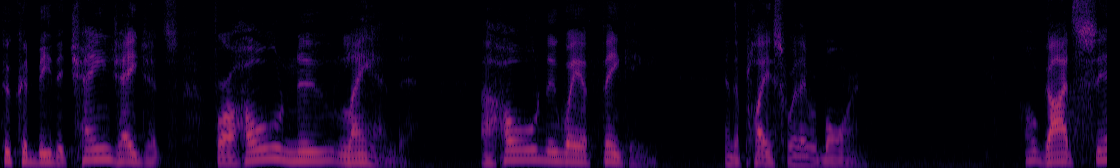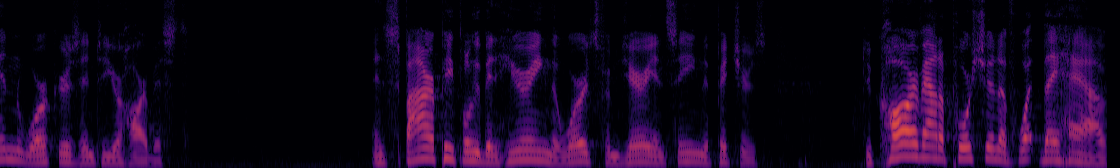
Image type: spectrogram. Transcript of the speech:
who could be the change agents for a whole new land, a whole new way of thinking in the place where they were born. Oh God, send workers into your harvest. Inspire people who've been hearing the words from Jerry and seeing the pictures to carve out a portion of what they have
